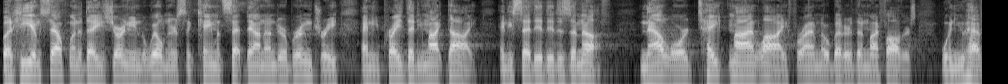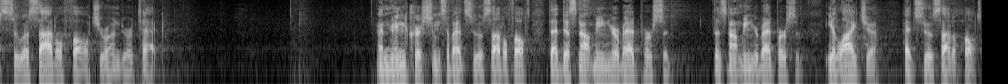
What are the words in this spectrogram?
But he himself went a day's journey in the wilderness and came and sat down under a broom tree, and he prayed that he might die. And he said, It, it is enough. Now, Lord, take my life, for I am no better than my father's. When you have suicidal thoughts, you're under attack. And many Christians have had suicidal thoughts. That does not mean you're a bad person. Does not mean you're a bad person. Elijah had suicidal thoughts.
